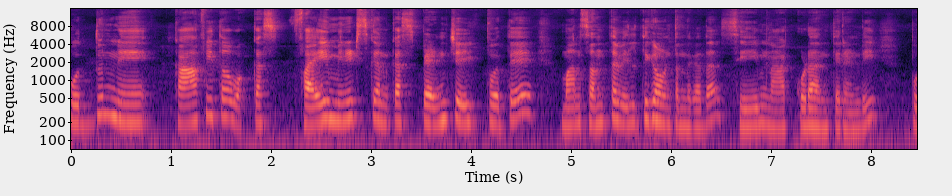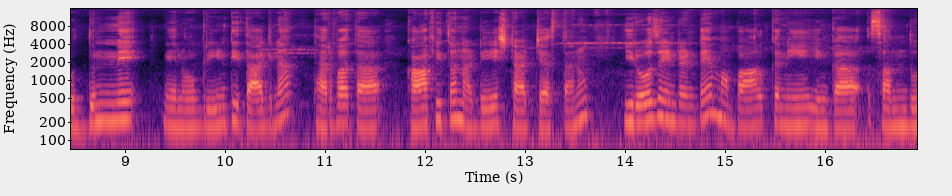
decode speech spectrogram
పొద్దున్నే కాఫీతో ఒక్క ఫైవ్ మినిట్స్ కనుక స్పెండ్ చేయకపోతే మనసంతా వెల్తిగా ఉంటుంది కదా సేమ్ నాకు కూడా అంతేనండి. పొద్దున్నే నేను గ్రీన్ టీ తాగిన తర్వాత కాఫీతో నా డే స్టార్ట్ చేస్తాను. ఈరోజు ఏంటంటే మా బాల్కనీ ఇంకా సందు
